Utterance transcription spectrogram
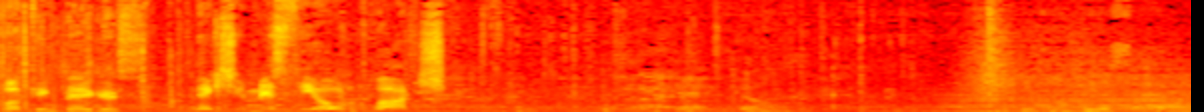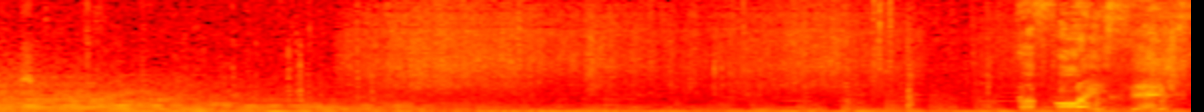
Fucking beggars. Makes you miss the old watch. Yeah, kill him. He can be a savage. The voices!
